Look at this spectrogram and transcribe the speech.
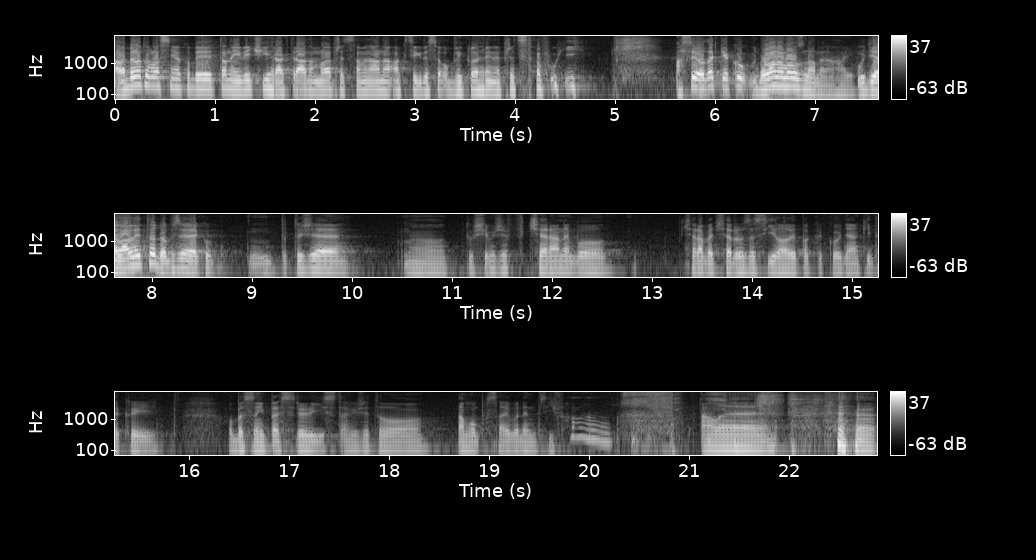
Ale byla to vlastně jakoby ta největší hra, která tam byla představená na akci, kde se obvykle hry nepředstavují. Asi jo, tak jako Bola novou znamená, hej. udělali to dobře, jako, protože no, tuším, že včera nebo včera večer rozesílali pak jako nějaký takový obecný press release, takže to nám ho poslali o den dřív. Ale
